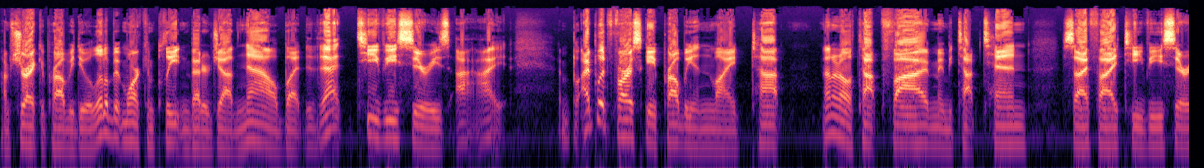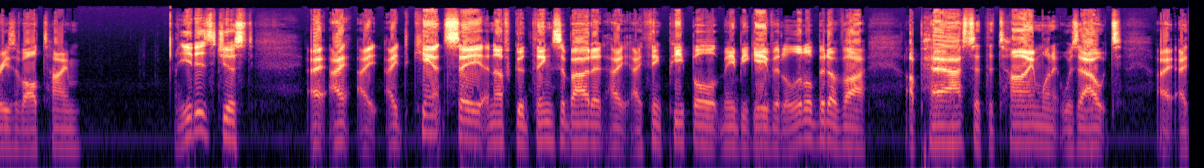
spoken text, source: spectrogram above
I'm sure I could probably do a little bit more complete and better job now, but that TV series, I, I, I put Farscape probably in my top, I don't know, top five, maybe top 10 sci-fi TV series of all time. It is just. I, I, I can't say enough good things about it. I, I think people maybe gave it a little bit of a, a pass at the time when it was out. I, I,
